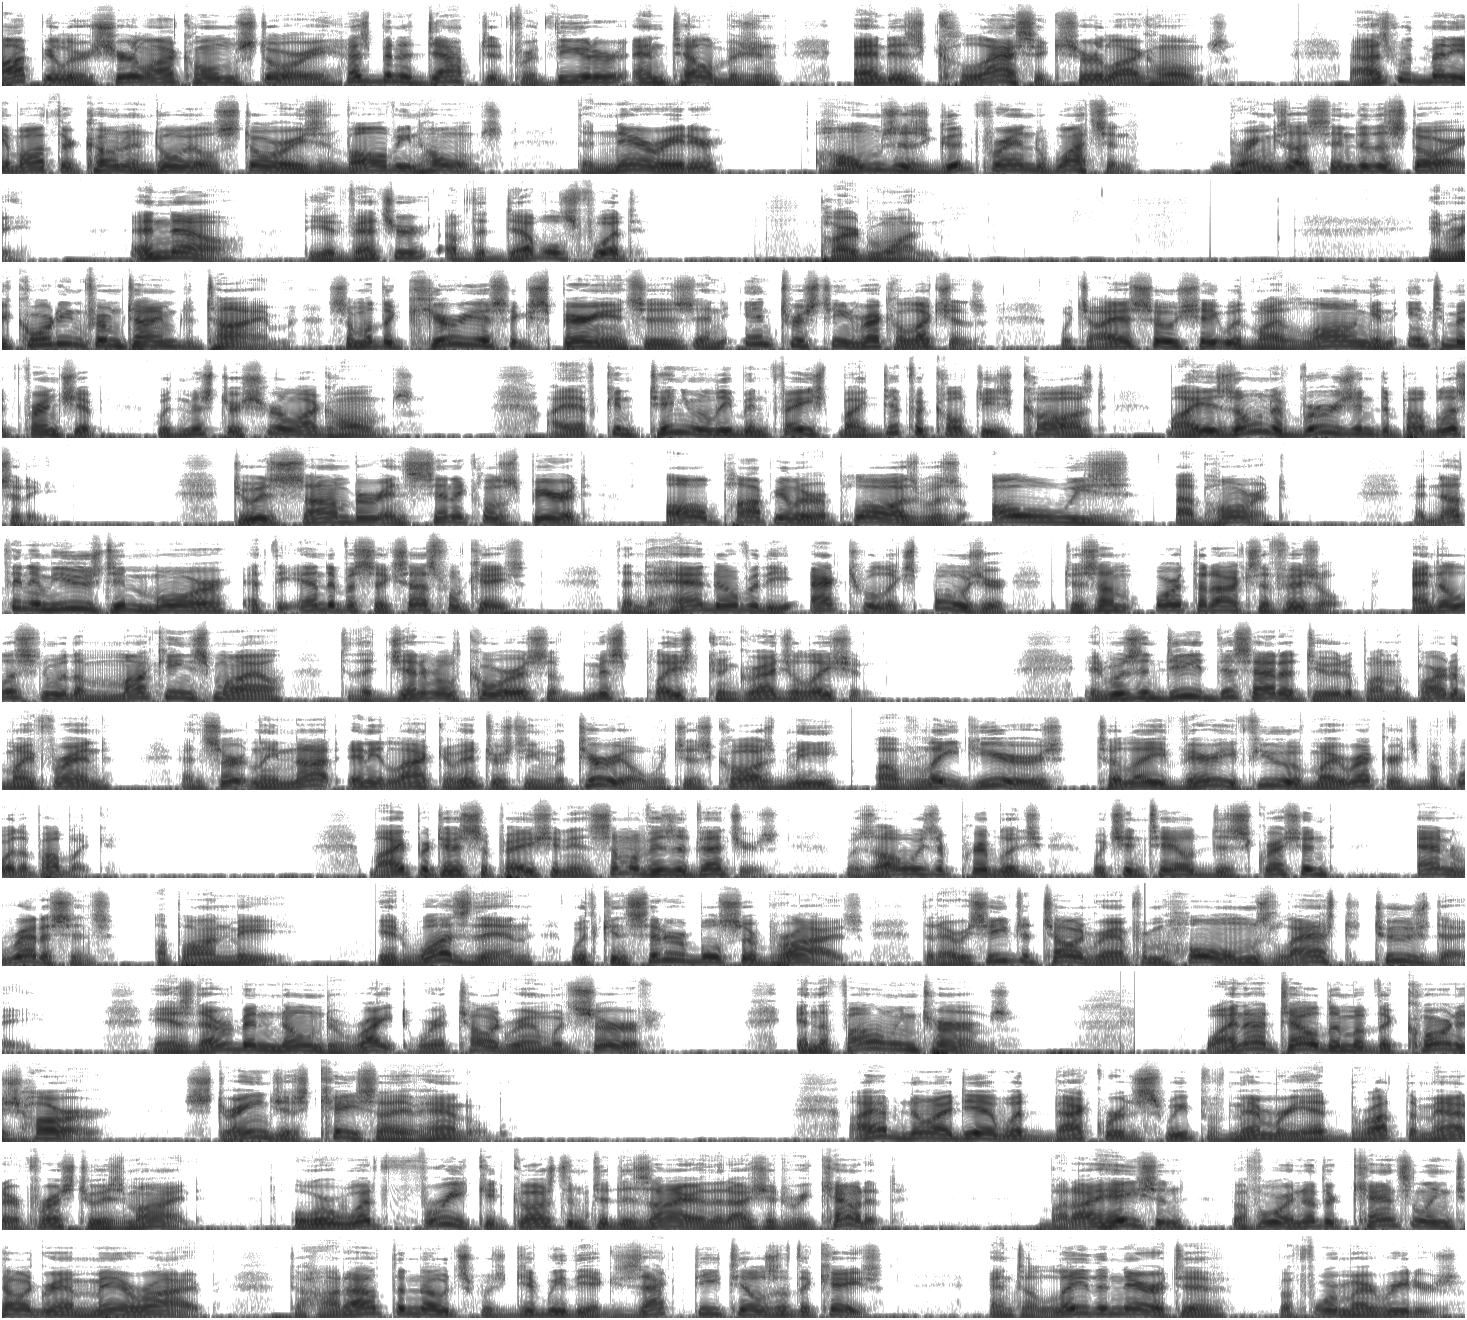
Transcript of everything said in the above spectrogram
Popular Sherlock Holmes story has been adapted for theater and television and is classic Sherlock Holmes. As with many of Arthur Conan Doyle's stories involving Holmes, the narrator, Holmes's good friend Watson, brings us into the story. And now, The Adventure of the Devil's Foot, Part 1. In recording from time to time some of the curious experiences and interesting recollections which I associate with my long and intimate friendship with Mr. Sherlock Holmes, I have continually been faced by difficulties caused by his own aversion to publicity. To his somber and cynical spirit, all popular applause was always abhorrent, and nothing amused him more at the end of a successful case than to hand over the actual exposure to some orthodox official, and to listen with a mocking smile to the general chorus of misplaced congratulation. It was indeed this attitude upon the part of my friend, and certainly not any lack of interesting material, which has caused me, of late years, to lay very few of my records before the public. My participation in some of his adventures was always a privilege which entailed discretion and reticence upon me. It was, then, with considerable surprise that I received a telegram from Holmes last Tuesday. He has never been known to write where a telegram would serve. In the following terms Why not tell them of the Cornish horror? Strangest case I have handled. I have no idea what backward sweep of memory had brought the matter fresh to his mind, or what freak had caused him to desire that I should recount it. But I hasten, before another canceling telegram may arrive, to hunt out the notes which give me the exact details of the case, and to lay the narrative before my readers.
